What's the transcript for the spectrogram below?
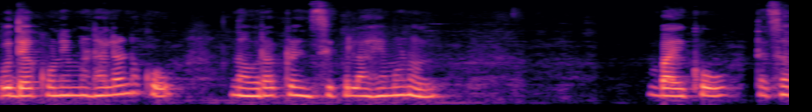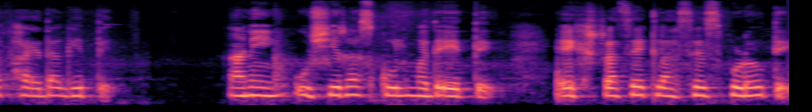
उद्या कोणी म्हणाला नको नवरा प्रिन्सिपल आहे म्हणून. बायको त्याचा फायदा घेते आणि उशिरा स्कूलमध्ये येते. एक्स्ट्राचे क्लासेस बुडवते.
